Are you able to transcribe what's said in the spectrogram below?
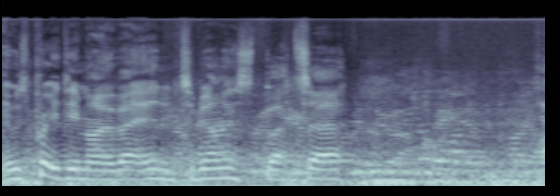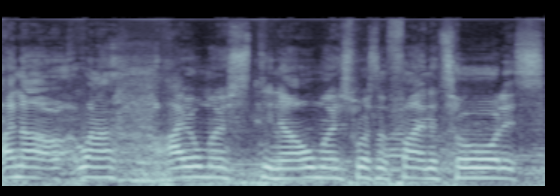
It was pretty demotivating to be honest, but uh, I know when I, I almost, you know, almost wasn't fighting at all. It's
